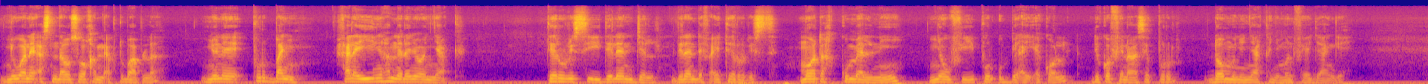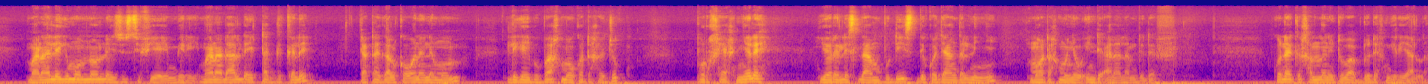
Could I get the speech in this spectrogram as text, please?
ñu wane as ndaw soo xam ne ak tubaab la ñu ne pour bañ xale yi nga xam ne dañoo ñàkk terroristes yi di leen jël di leen def ay terroristes moo tax ku mel nii ñëw fii pour ubbi ay école di ko financer pour doomu ñu ñàkk ñu mën fee jàngee maanaam léegi moom noonu lay justifier mbir yi maanaam daal day tagg kële te taggal ko wane ne moom liggéey bu baax moo ko tax a jóg pour xeex ñële yore lislaam bu diis di ko jàngal nit ñi moo tax mu ñëw indi alalam di def ku nekk xam na ni tubaab du def ngir yàlla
